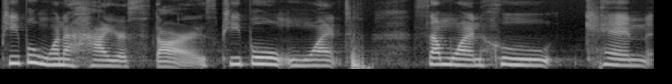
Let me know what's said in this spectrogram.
People want to hire stars, people want someone who can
